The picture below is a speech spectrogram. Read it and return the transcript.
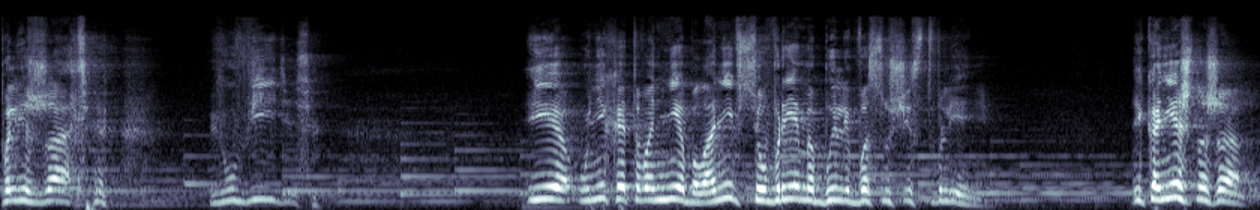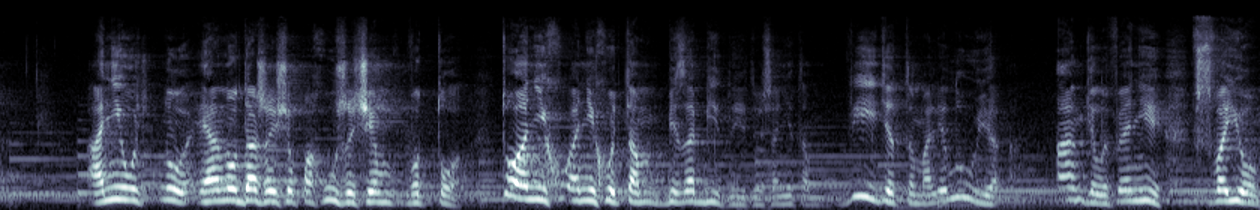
полежать и увидеть. И у них этого не было. Они все время были в осуществлении. И, конечно же, они, ну, и оно даже еще похуже, чем вот то. То они, они хоть там безобидные, то есть они там видят там, аллилуйя, ангелов, и они в своем.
